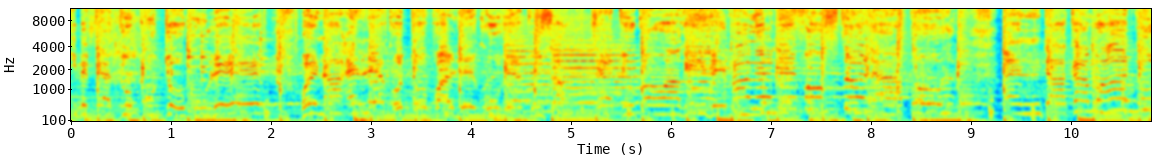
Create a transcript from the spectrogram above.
qui peut faire tout pour te couler. Ouais, n'a elle est coteau pour le découvrir tout ça. C'est tout quand arrive, par les défenses de la pôle. Un tac à moi pour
